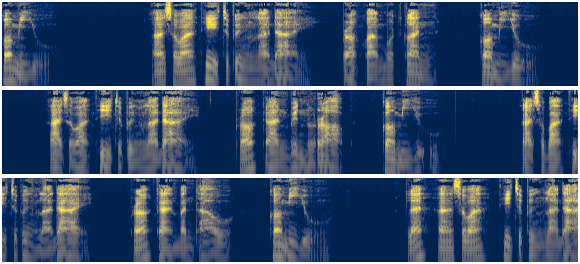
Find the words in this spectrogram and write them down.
ก็มีอยู่ อาสวะที่จะพึงละได้ เพราะความอดกลั้น ก็มีอยู่ อาสวะที่จะพึงละได้ เพราะการเว้นรอบก็มีอยู่ อาสวะที่จะพึงละได้ เพราะการบรรเทาก็มีอยู่ และอาสวะที่จะพึงละได้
